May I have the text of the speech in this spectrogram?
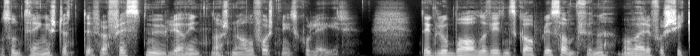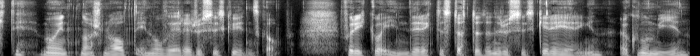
og som trenger støtte fra flest mulig av internasjonale forskningskolleger. Det globale vitenskapelige samfunnet må være forsiktig med å internasjonalt involvere russisk vitenskap, for ikke å indirekte støtte den russiske regjeringen, økonomien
